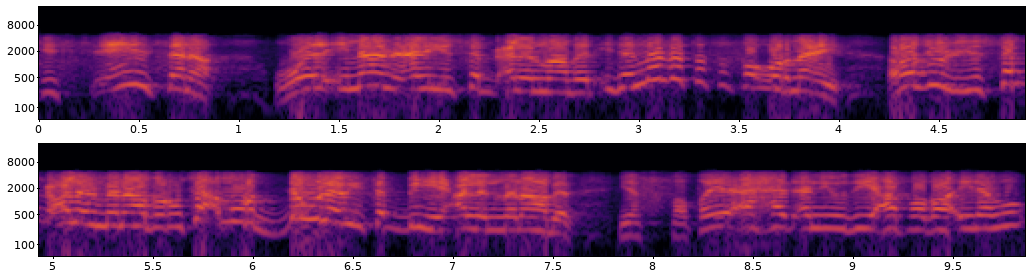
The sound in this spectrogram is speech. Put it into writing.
تسعين سنة والإمام علي يسب على المنابر إذا ماذا تتصور معي؟ رجل يسب على المنابر وتأمر الدولة بسبه على المنابر. يستطيع أحد أن يذيع فضائله؟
